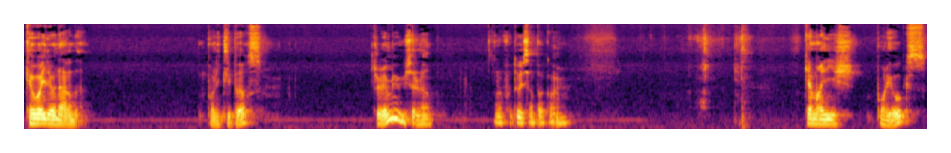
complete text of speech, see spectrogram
Kawhi Leonard pour les Clippers. J'ai jamais vu celle-là. La photo est sympa quand même. Cam Reddish pour les Hawks.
